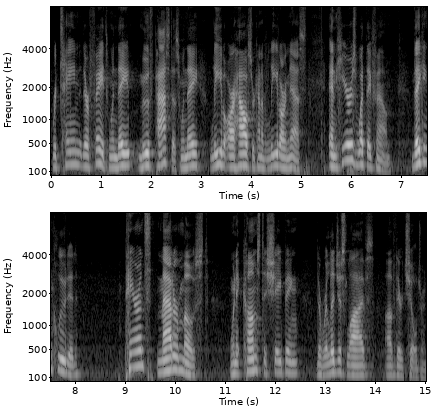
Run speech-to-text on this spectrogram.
retain their faith when they move past us, when they leave our house or kind of leave our nest? And here's what they found they concluded parents matter most when it comes to shaping the religious lives of their children.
